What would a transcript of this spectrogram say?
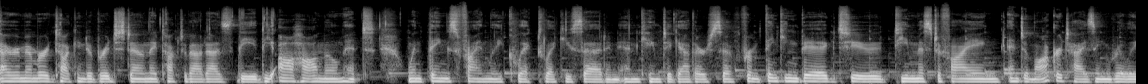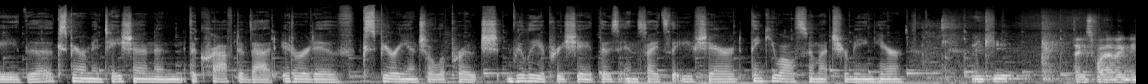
I remember talking to Bridgestone, they talked about as the the aha moment when things finally clicked, like you said, and, and came together. So from thinking big to demystifying and democratizing really the experimentation and the craft of that iterative experiential approach. Really appreciate those insights that you've shared. Thank you all so much for being here. Thank you. Thanks for having me.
